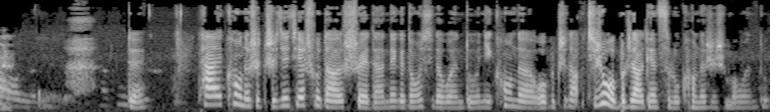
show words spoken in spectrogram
对，它控的是直接接触到水的那个东西的温度，你控的我不知道，其实我不知道电磁炉控的是什么温度，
